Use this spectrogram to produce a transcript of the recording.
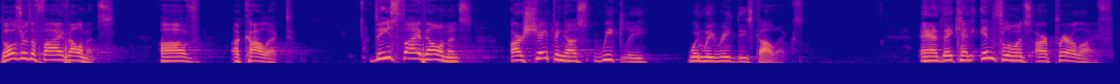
Those are the five elements of a collect. These five elements are shaping us weekly when we read these collects. And they can influence our prayer life.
